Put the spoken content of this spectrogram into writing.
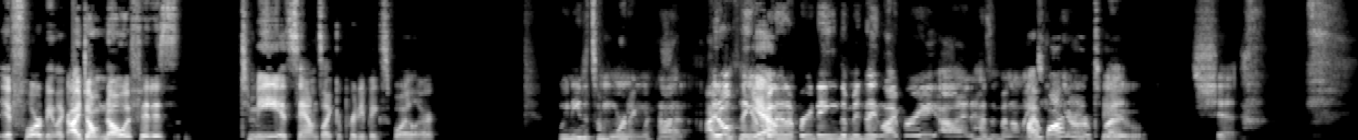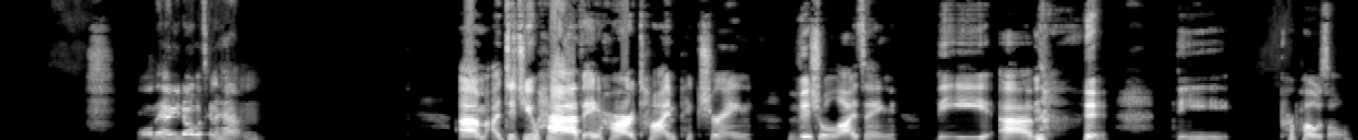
it floored me. Like I don't know if it is to me it sounds like a pretty big spoiler. We needed some warning with that. I don't think Yeah. I'm gonna end up reading the Midnight Library. Uh, it hasn't been on my I TBR, wanted but to. shit. Well, now you know what's gonna happen. Um did you have a hard time picturing visualizing the um the proposal?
